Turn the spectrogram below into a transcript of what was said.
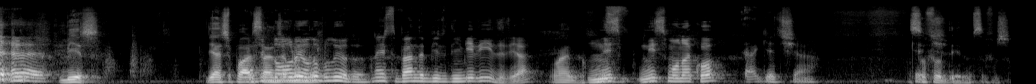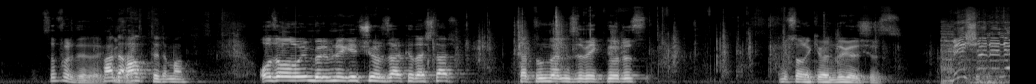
bir. Gerçi Paris Saint doğru yolu Germain'de. buluyordu. Neyse ben de bir diyeyim. Bir iyidir ya. Aynen. Nice, nice Monaco. Ya geç ya. Sıfır diyelim sıfır. Sıfır dedi. Hadi Güzel. alt dedim alt. O zaman oyun bölümüne geçiyoruz arkadaşlar. Katılımlarınızı bekliyoruz. Bir sonraki bölümde görüşürüz. Meşaleler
